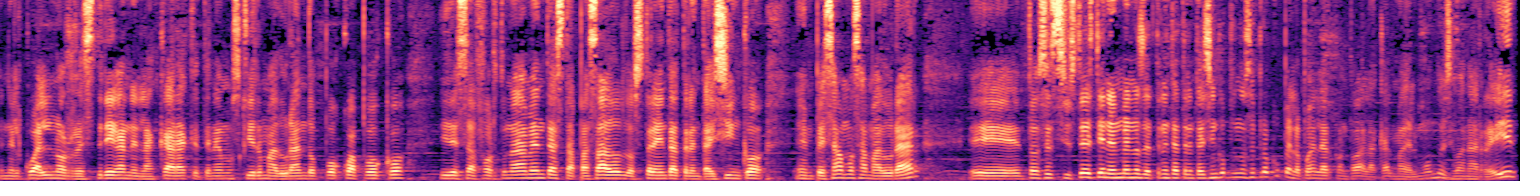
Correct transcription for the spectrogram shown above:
en el cual nos restriegan en la cara, que tenemos que ir madurando poco a poco. Y desafortunadamente hasta pasados los 30, 35 empezamos a madurar. Eh, entonces, si ustedes tienen menos de 30, 35, pues no se preocupen, lo pueden leer con toda la calma del mundo y se van a reír.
